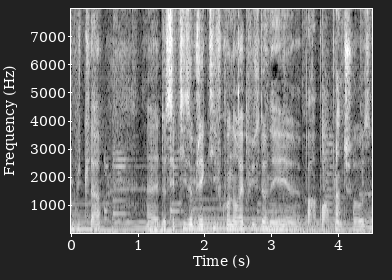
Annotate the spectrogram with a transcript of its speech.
buts-là, euh, de ces petits objectifs qu'on aurait pu se donner euh, par rapport à plein de choses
